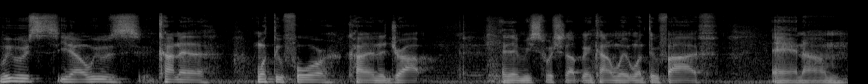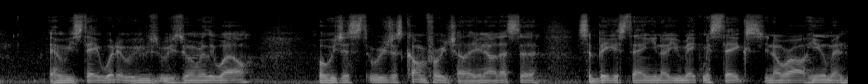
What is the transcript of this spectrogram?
we was, you know, we was kind of one through four, kind of in a drop, and then we switched up and kind of went one through five, and um, and we stayed with it. We was, we was doing really well, but we just we were just coming for each other. You know, that's the that's the biggest thing. You know, you make mistakes. You know, we're all human,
